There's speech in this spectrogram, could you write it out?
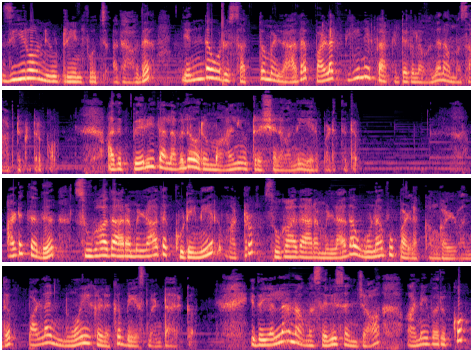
ஜீரோ நியூட்ரியன் ஃபுட்ஸ் அதாவது எந்த ஒரு சத்தும் இல்லாத பல தீனி பாக்கெட்டுகளை வந்து நம்ம சாப்பிட்டுக்கிட்டு இருக்கோம். அது பெரிதளவில் ஒரு மால் நியூட்ரிஷனை வந்து ஏற்படுத்துது. அடுத்தது சுகாதாரமில்லாத குடிநீர் மற்றும் சுகாதாரமில்லாத உணவு பழக்கங்கள் வந்து பல நோய்களுக்கு பேஸ்மெண்ட்டாக இருக்குது இதையெல்லாம் நாம சரி செஞ்சா அனைவருக்கும்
